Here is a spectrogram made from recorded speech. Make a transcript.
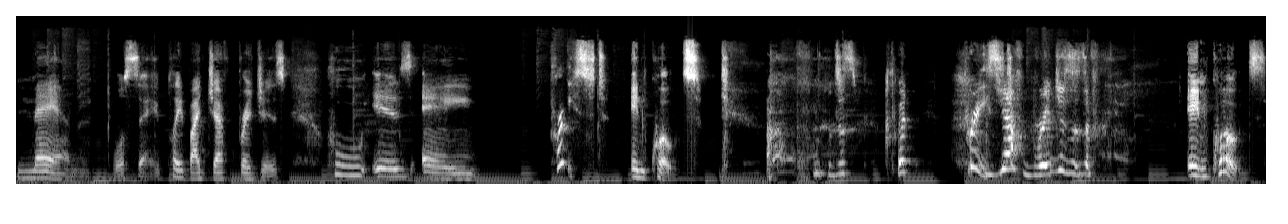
man, we'll say, played by Jeff Bridges, who is a priest in quotes. we'll just put priest Jeff Bridges is a. in quotes.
